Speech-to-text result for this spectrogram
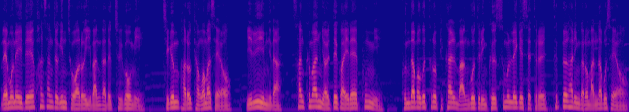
레모네이드의 환상적인 조화로 입안 가득 즐거움이 지금 바로 경험하세요. 1위입니다. 상큼한 열대 과일의 풍미 분다버그 트로피칼 망고 드링크 24개 세트를 특별 할인가로 만나보세요.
